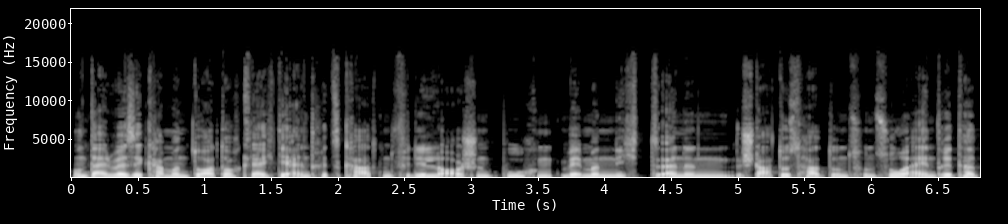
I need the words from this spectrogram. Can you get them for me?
und teilweise kann man dort auch gleich die Eintrittskarten für die Lauschen buchen, wenn man nicht einen Status hat und so und so Eintritt hat.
